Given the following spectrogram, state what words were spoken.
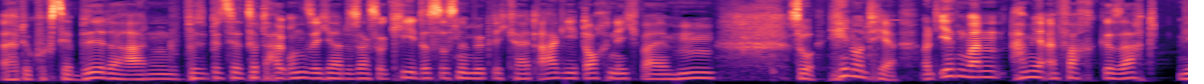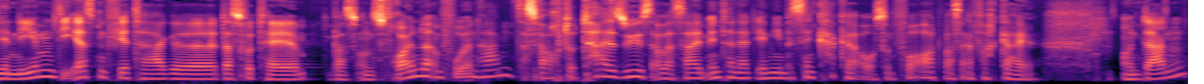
Äh, du guckst dir Bilder an, du bist, dir total unsicher, du sagst, okay, das ist eine Möglichkeit, ah, geht doch nicht, weil, hm, so, hin und her. Und irgendwann haben wir einfach gesagt, wir nehmen die ersten vier Tage das Hotel, was uns Freunde empfohlen haben. Das war auch total süß, aber es sah im Internet irgendwie ein bisschen kacke aus und vor Ort war es einfach geil. Und dann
